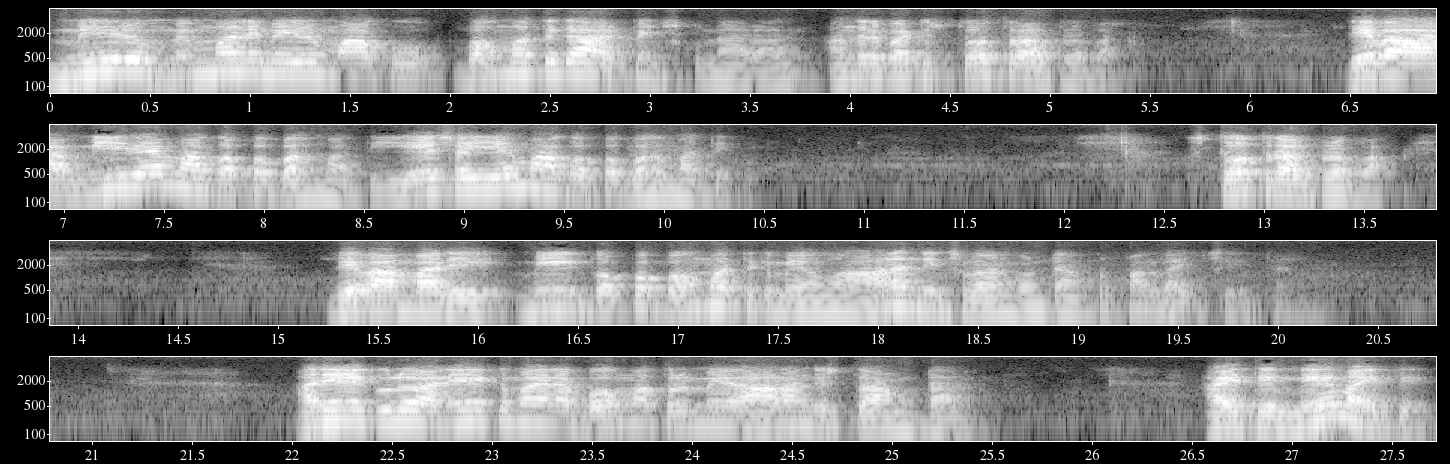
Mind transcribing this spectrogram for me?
మీరు మిమ్మల్ని మీరు మాకు బహుమతిగా అర్పించుకున్నారు. అందరి బట్టి స్తోత్రాలు ప్రభ. దేవా మీరే మా గొప్ప బహుమతి. ఏసయ్యే మా గొప్ప బహుమతి. స్తోత్రాలు ప్రభ. దేవా మరి మీ గొప్ప బహుమతికి మేము ఆనందించాలనుకుంటాం కృపంగా ఇచ్చేద్దాం అనేకులు అనేకమైన బహుమతుల మీద ఆనందిస్తూ ఉంటారు. అయితే మేమైతే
